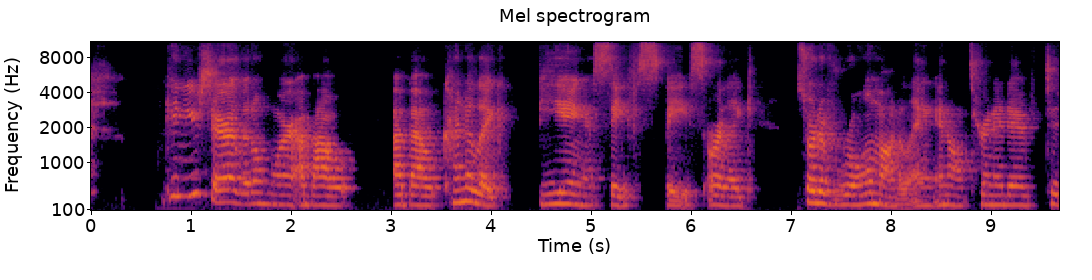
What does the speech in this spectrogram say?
can you share a little more about about kind of like being a safe space or like sort of role modeling an alternative to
